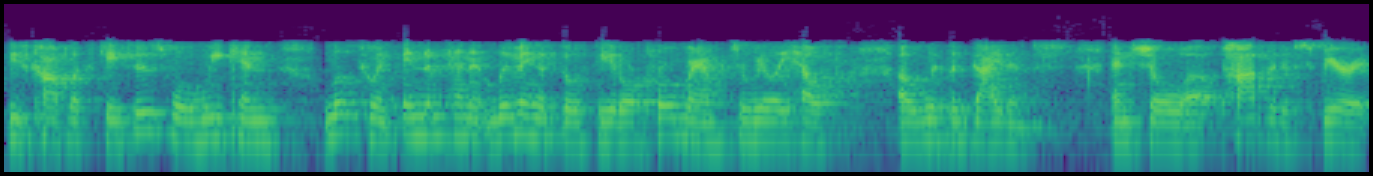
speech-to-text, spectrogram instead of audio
these complex cases where we can look to an independent living associate or program to really help uh, with the guidance and show a positive spirit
